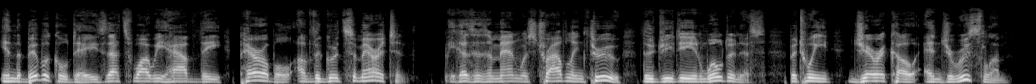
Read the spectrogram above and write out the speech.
in the biblical days. That's why we have the parable of the Good Samaritan because as a man was traveling through the Judean wilderness between Jericho and Jerusalem,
